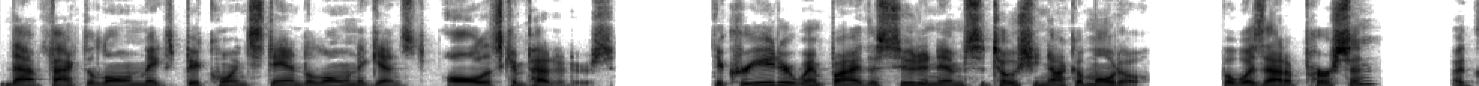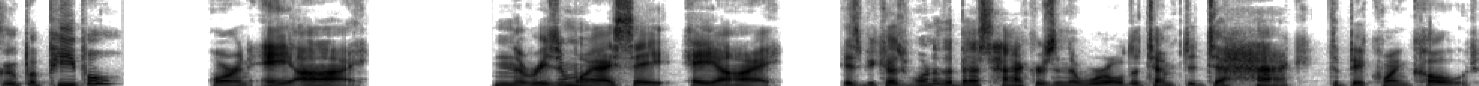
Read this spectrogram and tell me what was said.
That fact alone makes Bitcoin stand alone against all its competitors. The creator went by the pseudonym Satoshi Nakamoto, but was that a person, a group of people, or an AI? And the reason why I say AI is because one of the best hackers in the world attempted to hack the Bitcoin code.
